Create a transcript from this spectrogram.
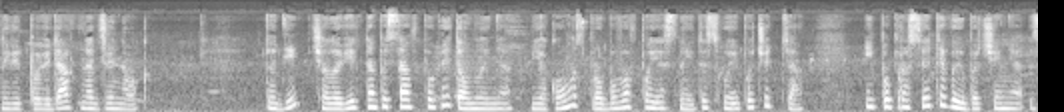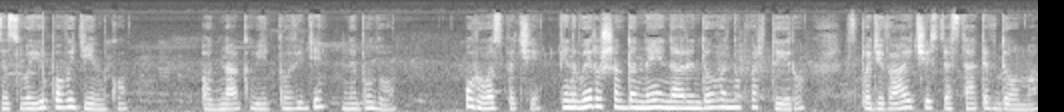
не відповідав на дзвінок. Тоді чоловік написав повідомлення, в якому спробував пояснити свої почуття і попросити вибачення за свою поведінку. Однак відповіді не було. У розпачі він вирушив до неї на орендовану квартиру, сподіваючись застати вдома.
